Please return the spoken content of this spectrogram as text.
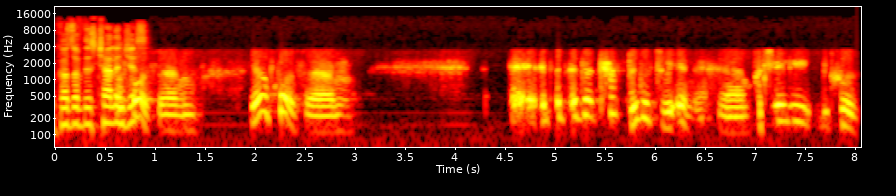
because of these challenges? Of course, um, yeah, of course. Um, it, it, it's a tough business to be in, uh, particularly because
